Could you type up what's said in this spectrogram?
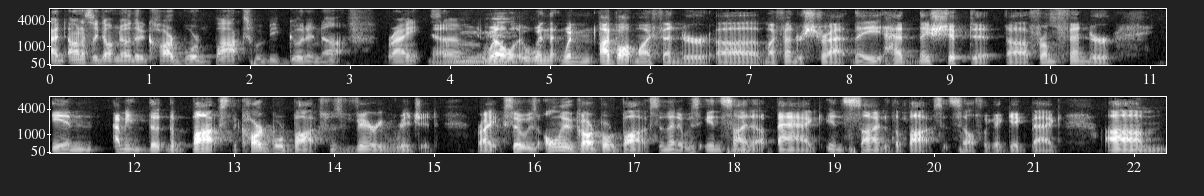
I honestly don't know that a cardboard box would be good enough, right? Yeah. So, Mm. Well, when when I bought my Fender, uh, my Fender Strat, they had they shipped it uh, from Fender in. I mean, the the box, the cardboard box was very rigid, right? So it was only the cardboard box, and then it was inside a bag inside of the box itself, like a gig bag. Um,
